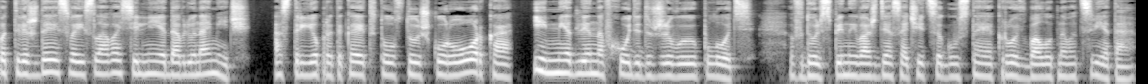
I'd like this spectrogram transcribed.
Подтверждая свои слова, сильнее давлю на меч. Острие протыкает толстую шкуру орка и медленно входит в живую плоть. Вдоль спины вождя сочится густая кровь болотного цвета.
